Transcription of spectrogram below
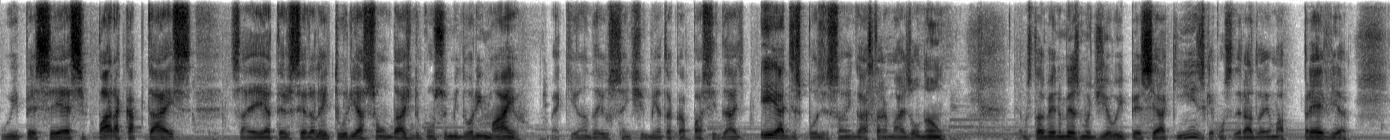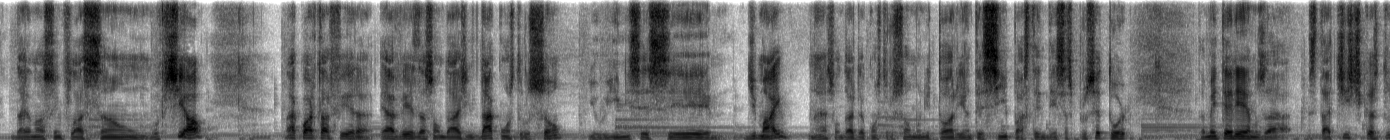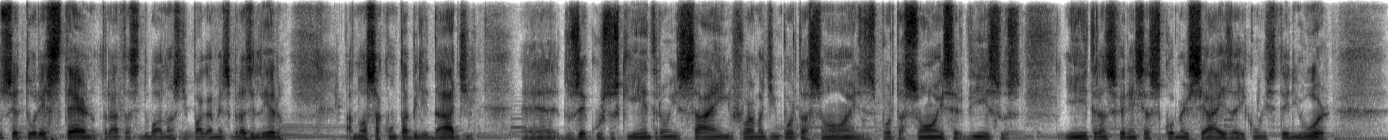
o IPCS para capitais sai aí a terceira leitura e a sondagem do consumidor em maio. Como é que anda aí o sentimento, a capacidade e a disposição em gastar mais ou não. Temos também no mesmo dia o IPCA 15, que é considerado aí uma prévia da nossa inflação oficial. Na quarta-feira é a vez da sondagem da construção e o INCC de maio, né? A sondagem da construção monitora e antecipa as tendências para o setor. Também teremos as estatísticas do setor externo, trata-se do balanço de pagamentos brasileiro, a nossa contabilidade é, dos recursos que entram e saem em forma de importações, exportações, serviços e transferências comerciais aí com o exterior.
